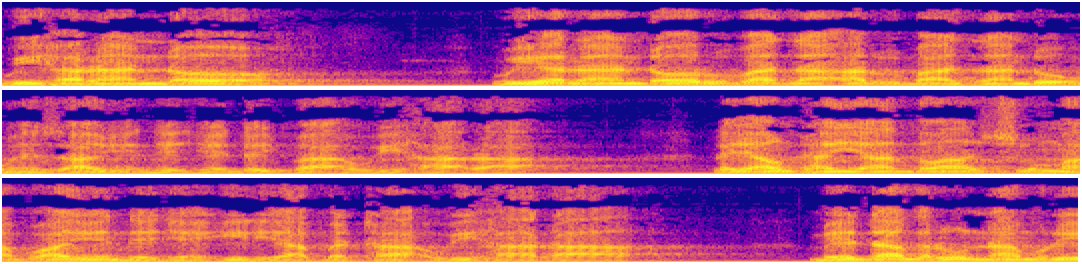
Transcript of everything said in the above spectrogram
ဝိဟရန္တောဝိဟရန္တောရူပဇာအရူပဇံတို့ဝင်စား၍နေခြင်းဒိဗ္ဗဝိဟာရလျောင်းထိုင်ရသွားရှုမှတ်ပွား၍နေခြင်းဣရိယာပထဝိဟာရ မေတ္တာကရုဏာမုရိ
